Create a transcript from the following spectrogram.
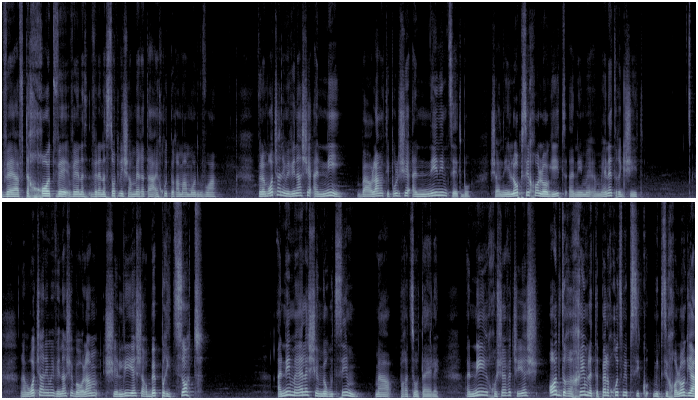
והבטחות ולנסות לשמר את האיכות ברמה מאוד גבוהה. ולמרות שאני מבינה שאני, בעולם הטיפול שאני נמצאת בו, שאני לא פסיכולוגית, אני מאמנת רגשית, למרות שאני מבינה שבעולם שלי יש הרבה פריצות, אני מאלה שמרוצים מהפרצות האלה. אני חושבת שיש עוד דרכים לטפל חוץ מפסיכ... מפסיכולוגיה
